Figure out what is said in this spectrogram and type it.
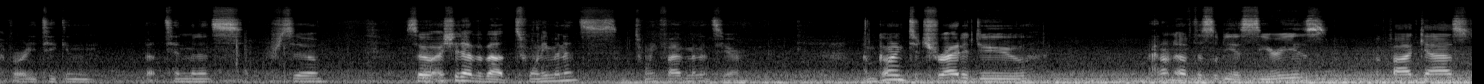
I've already taken about 10 minutes or so. So, I should have about 20 minutes, 25 minutes here. I'm going to try to do, I don't know if this will be a series of podcasts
